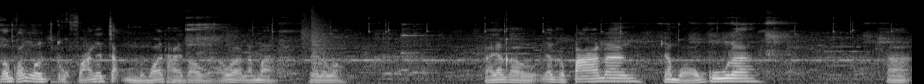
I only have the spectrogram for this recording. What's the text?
我講個焗飯咧，汁唔可以太多嘅。好啊，諗下嚟咯喎。嗱，一嚿一嚿斑啦，有蘑菇啦，啊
